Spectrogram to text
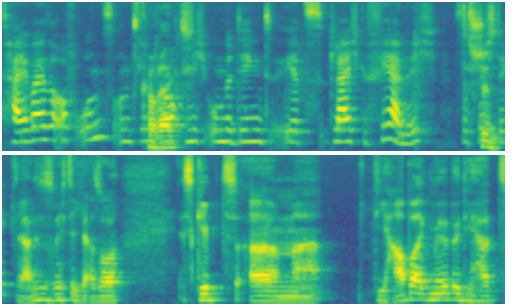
teilweise auf uns und sind Korrekt. auch nicht unbedingt jetzt gleich gefährlich. Ist das, das richtig? Ja, das ist richtig. Also es gibt ähm, die Haarbalgmilbe, die hat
